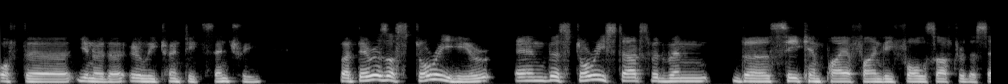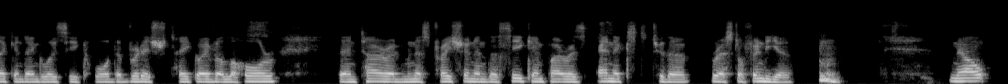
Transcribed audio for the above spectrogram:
of the you know the early 20th century. But there is a story here, and the story starts with when the Sikh Empire finally falls after the Second Anglo-Sikh War. The British take over Lahore, the entire administration, and the Sikh Empire is annexed to the rest of India. now,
